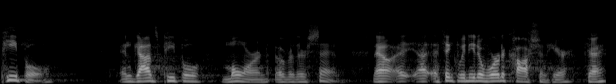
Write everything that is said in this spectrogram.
people, and God's people mourn over their sin. Now, I, I think we need a word of caution here, okay?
